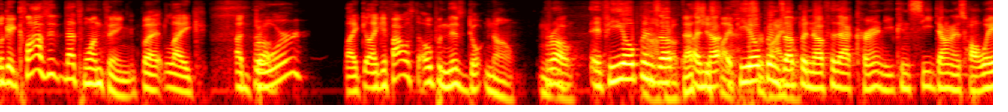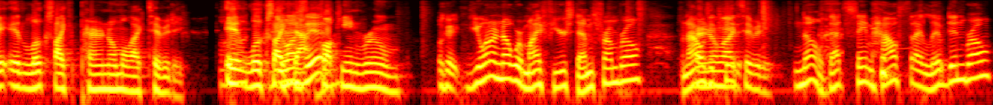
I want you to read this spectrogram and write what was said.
Okay, closet, that's one thing, but like a Bro. door, like like if I was to open this door, no, Bro, if he opens Nah, bro, up that's just enough, like if he opens up enough of that current, you can see down his hallway. It looks like paranormal activity. It looks like that it? fucking room. Okay, do you want to know where my fear stems from, bro? When I was a Paranormal kid, activity. no, that same house that I lived in, bro.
